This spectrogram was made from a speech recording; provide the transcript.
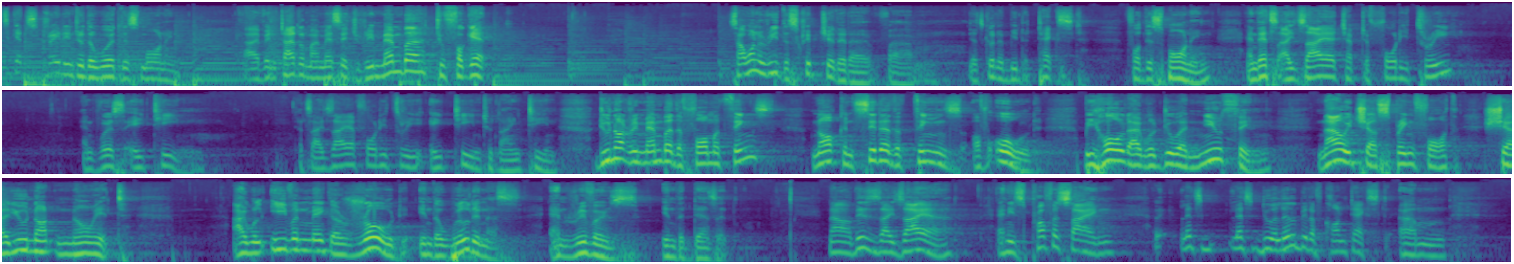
let's get straight into the word this morning. I've entitled my message, Remember to Forget. So I want to read the scripture that I've, um, that's going to be the text for this morning, and that's Isaiah chapter 43 and verse 18. That's Isaiah 43, 18 to 19. Do not remember the former things, nor consider the things of old. Behold, I will do a new thing. Now it shall spring forth. Shall you not know it? I will even make a road in the wilderness and rivers in the desert. Now, this is Isaiah, and he's prophesying. Let's, let's do a little bit of context. Um,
